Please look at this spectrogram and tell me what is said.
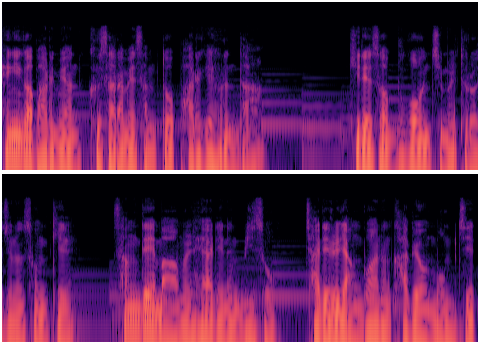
행위가 바르면 그 사람의 삶도 바르게 흐른다. 길에서 무거운 짐을 들어주는 손길, 상대의 마음을 헤아리는 미소, 자리를 양보하는 가벼운 몸짓,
